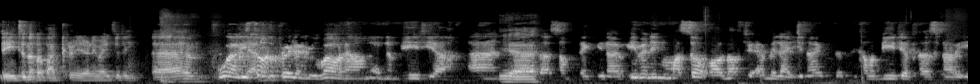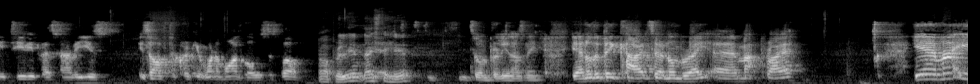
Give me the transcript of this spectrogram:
He didn't have a bad career anyway, did he? Um, Well, he's Yeah. done brilliantly well now in the media, and Yeah. uh, that's something you know. Even in myself, I'd love to emulate. You know, to become a media personality, TV personality is is after cricket one of my goals as well. Oh, brilliant! Nice to hear. he's, he's done brilliant, hasn't he? Yeah, another big character at number eight, uh, Matt Prior. Yeah, Matty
